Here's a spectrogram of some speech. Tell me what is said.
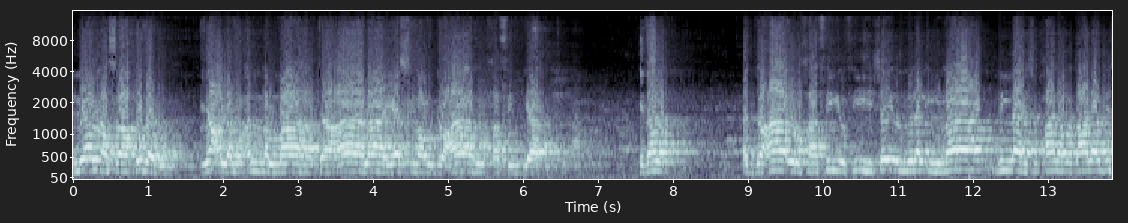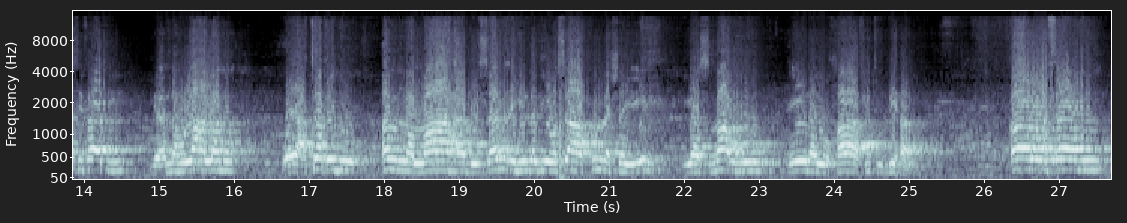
لأن yaclam ana allaha tacaala yasmacu ducaahu alkhafiya idan adducaaءu alkhafiyu fiihi shayء min aliimaan biاllahi subxaanaه wa tacaala bisifaatih liannahu yaclamu wayactaqidu ana allaha bisamcihi aladii wasaca kula shayin yasmachu xiina yukhaafitu biha qaala wahaani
